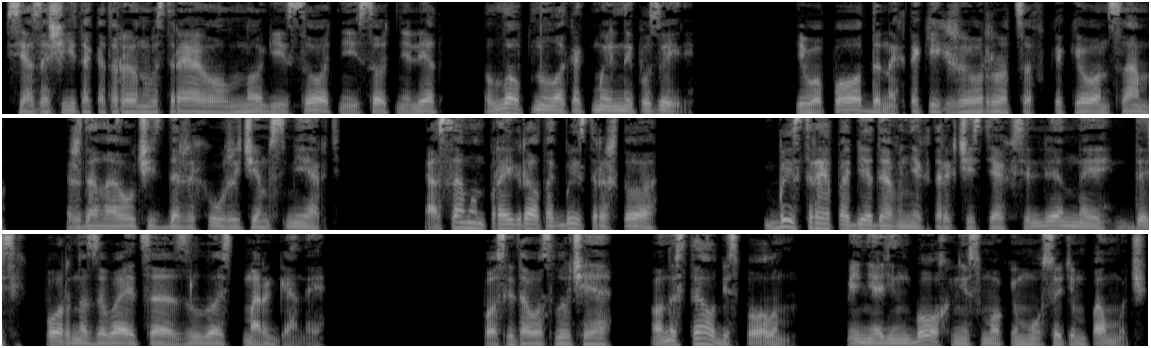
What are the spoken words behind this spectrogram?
Вся защита, которую он выстраивал многие сотни и сотни лет, лопнула, как мыльный пузырь. Его подданных, таких же уродцев, как и он сам, ждала участь даже хуже, чем смерть. А сам он проиграл так быстро, что... Быстрая победа в некоторых частях Вселенной до сих пор называется «злость Морганы». После того случая он и стал бесполым, и ни один бог не смог ему с этим помочь.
